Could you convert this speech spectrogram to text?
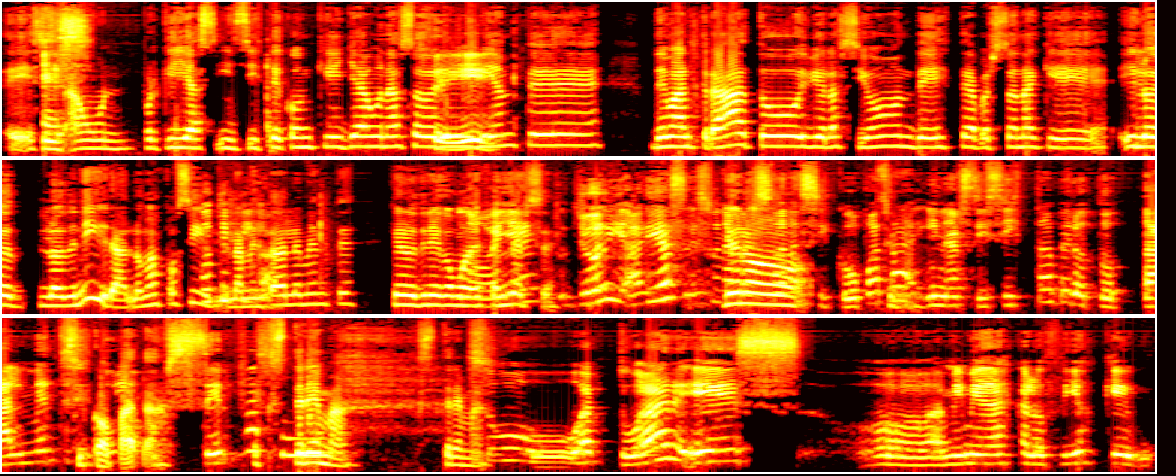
es, Es. aún, porque ella insiste con que ella es una sobreviviente de maltrato y violación de esta persona que, y lo, lo denigra lo más posible, lamentablemente, que no tiene cómo No, defenderse. es- Jodie Arias es una Yo no- persona psicópata sí. y narcisista, pero totalmente Psicópata. observas su- Extrema, extrema. Su actuar es. oh, a mí me da escalofríos que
